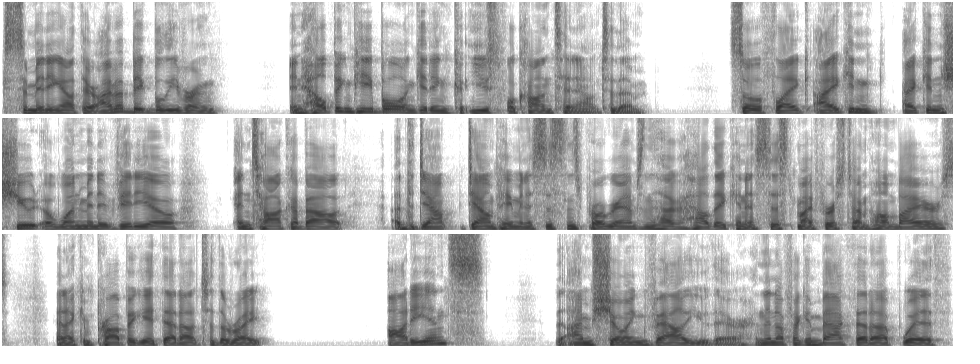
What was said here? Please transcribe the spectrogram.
submitting out there. I'm a big believer in in helping people and getting useful content out to them. So if like I can I can shoot a one minute video and talk about uh, the down down payment assistance programs and how, how they can assist my first time home buyers, and I can propagate that out to the right audience, I'm showing value there. And then if I can back that up with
